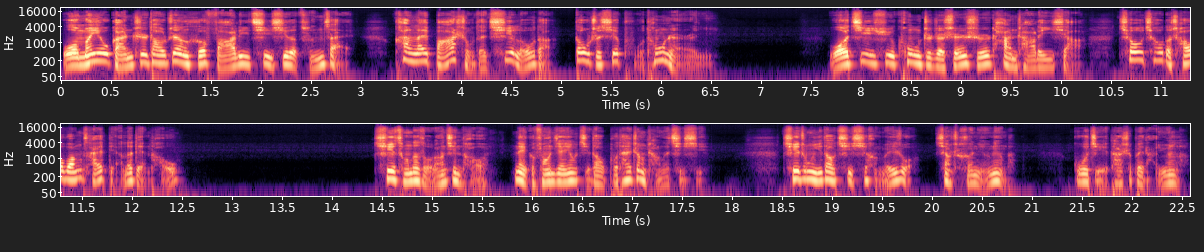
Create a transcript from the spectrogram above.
我没有感知到任何法力气息的存在，看来把守在七楼的都是些普通人而已。我继续控制着神识探查了一下，悄悄的朝王才点了点头。七层的走廊尽头，那个房间有几道不太正常的气息，其中一道气息很微弱，像是何宁宁的，估计她是被打晕了。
